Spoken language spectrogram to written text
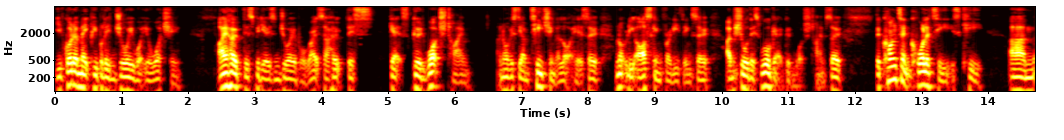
You've got to make people enjoy what you're watching. I hope this video is enjoyable, right? So I hope this gets good watch time. And obviously, I'm teaching a lot here, so I'm not really asking for anything. So I'm sure this will get good watch time. So the content quality is key. Um,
